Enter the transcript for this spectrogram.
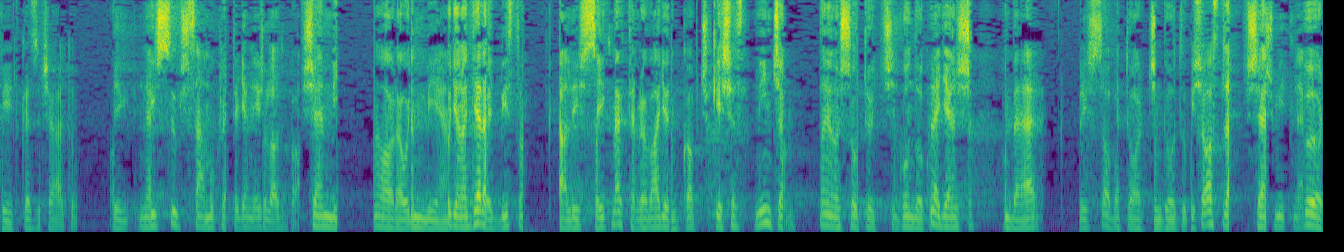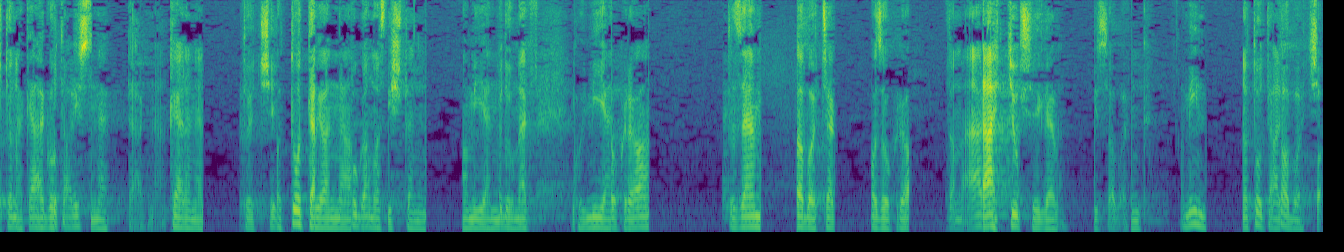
védkező csátok. Nem is szükség számukra tegyen és alatba. Semmi arra, hogy milyen. Ugyan a gyerek biztos, is szaik megterve vágyodunk kapcsolat, és ez nincsen. Nagyon sok töcsi gondolok, legyen ember, és szabad gondoltuk, és azt le, se mit ne börtönnek el, totális nettágnál. Kellene töcsi. A totál annál fogalmaz Isten, amilyen tudom meg, hogy milyen okra az ember szabadság azokra, a már látjuk, szabadunk. A mind a totál szabadság,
